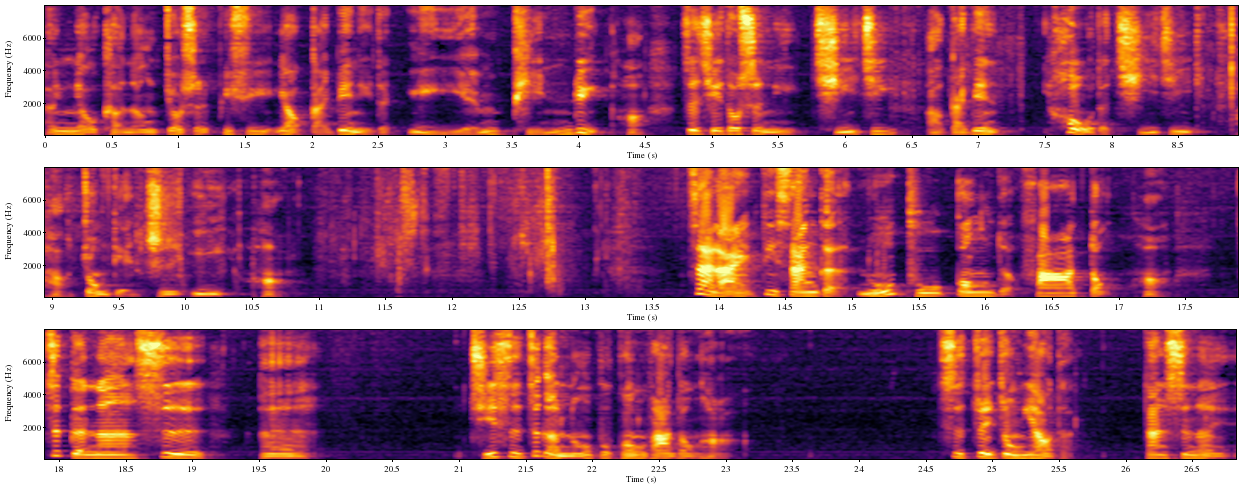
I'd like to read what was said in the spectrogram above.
很有可能就是必须要改变你的语言频率哈，这些都是你奇迹啊改变后的奇迹哈重点之一哈。再来第三个奴仆宫的发动哈。这个呢是，嗯、其实这个奴仆宫发动哈是最重要的，但是呢，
